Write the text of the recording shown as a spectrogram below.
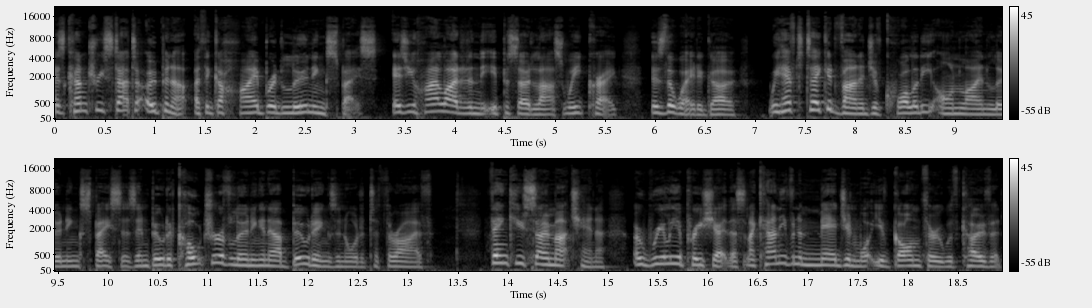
As countries start to open up, I think a hybrid learning space, as you highlighted in the episode last week, Craig, is the way to go. We have to take advantage of quality online learning spaces and build a culture of learning in our buildings in order to thrive. Thank you so much, Hannah. I really appreciate this, and I can't even imagine what you've gone through with COVID,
